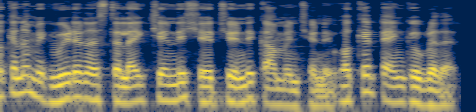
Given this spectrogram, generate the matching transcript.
ఓకేనా? మీకు వీడియో నచ్చితే లైక్ చేయండి షేర్ చేయండి కామెంట్ చేయండి. ఓకే? థ్యాంక్ యూ బ్రదర్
